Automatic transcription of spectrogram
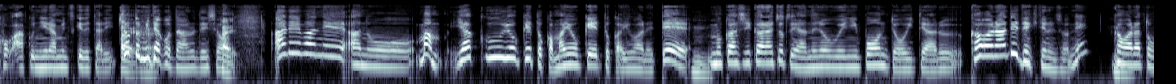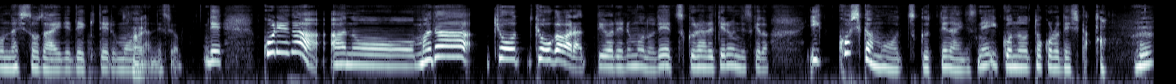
怖く睨みつけてたり、ちょっと見たことあるでしょ。はい。あれはね、あのまあ、薬よけとか魔除けとか言われて、うん昔からちょっと屋根の上にポンって置いてある、瓦でできてるんですよね。瓦と同じ素材でできてるものなんですよ。で、これが、あのまだ、京、京瓦って言われるもので作られてるんですけど、一個しかもう作ってないんですね。一個のところでしか。あ、え？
